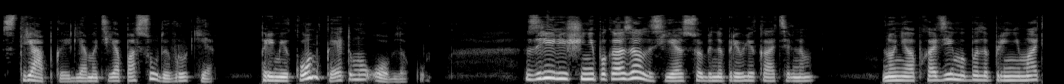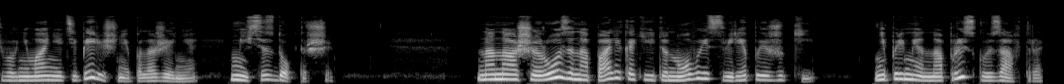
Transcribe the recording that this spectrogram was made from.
с тряпкой для мытья посуды в руке, прямиком к этому облаку. Зрелище не показалось ей особенно привлекательным, но необходимо было принимать во внимание теперешнее положение миссис докторши. На наши розы напали какие-то новые свирепые жуки. Непременно опрыскаю завтра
